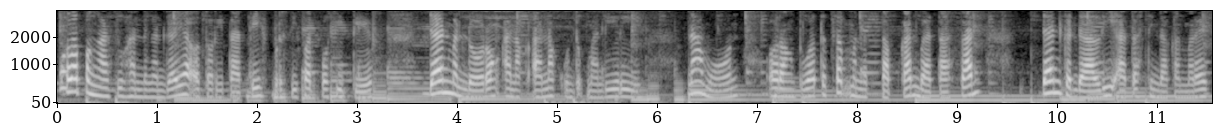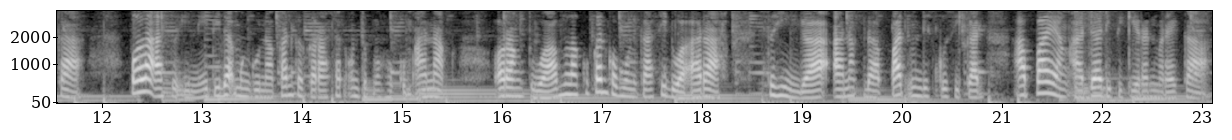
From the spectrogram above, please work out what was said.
Pola pengasuhan dengan gaya otoritatif bersifat positif dan mendorong anak-anak untuk mandiri. Namun, orang tua tetap menetapkan batasan dan kendali atas tindakan mereka. Pola asuh ini tidak menggunakan kekerasan untuk menghukum anak. Orang tua melakukan komunikasi dua arah, sehingga anak dapat mendiskusikan apa yang ada di pikiran mereka.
